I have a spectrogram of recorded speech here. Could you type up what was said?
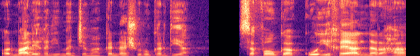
اور مال غنیمت جمع کرنا شروع کر دیا۔ صفوں کا کوئی خیال نہ رہا۔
